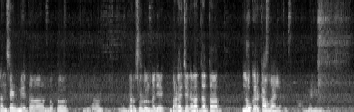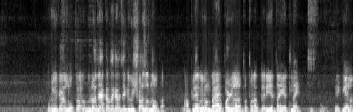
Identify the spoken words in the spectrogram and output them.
कन्सेंट मिळतं लोक घर सोडून म्हणजे भाड्याच्या घरात जातात लवकर काम व्हायला लागतं. BDD चं. पूर्वी काय लोक विरोध याकरता करायचे की विश्वासच नव्हता. आपल्या घरून बाहेर पडलं तर परत घरी येता येत नाही. ते गेलं.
